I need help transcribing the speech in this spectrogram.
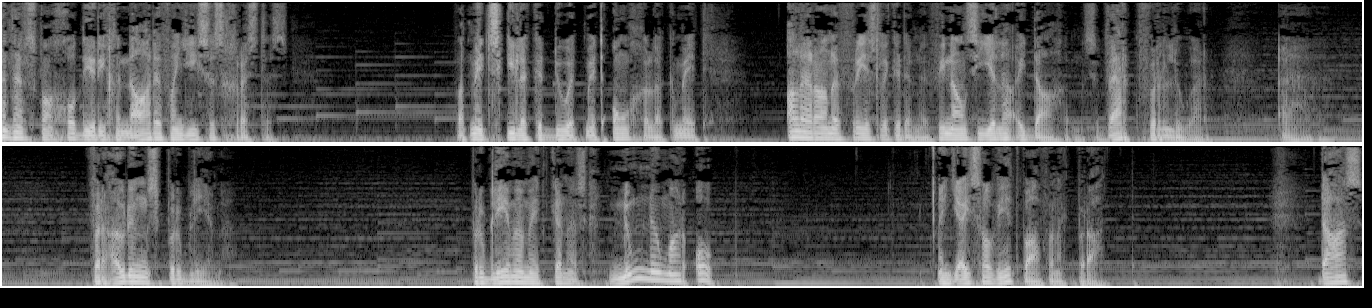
Kinders van God deur die genade van Jesus Christus wat met skielike dood, met ongeluk, met allerlei vreeslike dinge, finansiële uitdagings, werk verloor, uh verhoudingsprobleme. Probleme met kinders, noem nou maar op. En jy sal weet waarvan ek praat. Daar's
